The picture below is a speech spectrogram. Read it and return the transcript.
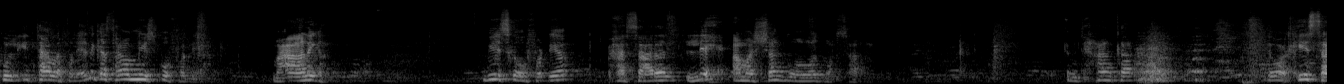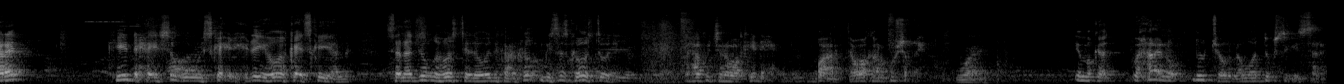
kulli intaa la fadhiya ninkaastaba miis buu fadhiya maca aniga miiska uu fadhiya waxaa saaran lix ama shan goobood baa saaran imtixaanka waa kii sare kii dhexe isagu uu iska xidhxidhan yahay ka iska yaallay sanaaduuqda hoosteeda oo idinka arko miisaska hoostooda waxaa ku jira waa kii dhexe waa aragtaa waa kana ku shaqeyna waay imika waxaanaynu dul joognaa waa dugsigii sare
